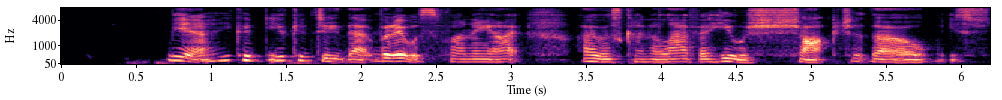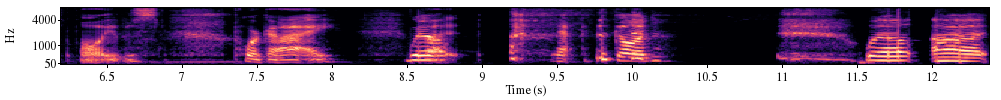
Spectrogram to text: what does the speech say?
yeah, you could you could do that, but it was funny. I I was kind of laughing. He was shocked though. He's oh he was poor guy. Well, but yeah, go on. well, uh,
